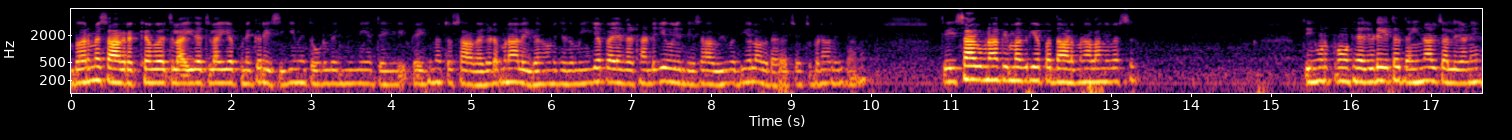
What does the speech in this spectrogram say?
ਬਾਹਰ ਮੈਂ ਸਾਗ ਰੱਖਿਆ ਹੋਇਆ, ਚਲਾਈ ਦਾ ਚਲਾਈ ਆਪਣੇ ਘਰੇ ਸੀਗੀ, ਮੈਂ ਤੋੜ ਲੈਂਦੀ ਹੁੰਦੀ ਹਾਂ ਅਤੇ ਕਈ ਦਿਨਾਂ ਤੋਂ ਸਾਗ ਆ ਜਿਹੜਾ ਬਣਾ ਲਈਦਾ, ਹੁਣ ਜਦੋਂ ਮੀਂਹ ਜਿਹਾ ਪੈ ਜਾਂਦਾ ਠੰਡ ਜਿਹੀ ਹੋ ਜਾਂਦੀ ਹੈ, ਸਾਗ ਵੀ ਵਧੀਆ ਲੱਗਦਾ ਵਿੱਚ ਵਿੱਚ ਬਣਾ ਲਈਦਾ ਨਾ ਤੇ ਸਾਗ ਬਣਾ ਕੇ ਮਗਰੀ ਆਪਾਂ ਦਾਲ ਬਣਾ ਲਾਂਗੇ ਬਸ। ਅਤੇ ਹੁਣ ਪਰੌਂਠੇ ਆ ਜਿਹੜੇ, ਇਹ ਤਾਂ ਦਹੀਂ ਨਾਲ ਚੱਲ ਜਾਣੇ। ਆ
